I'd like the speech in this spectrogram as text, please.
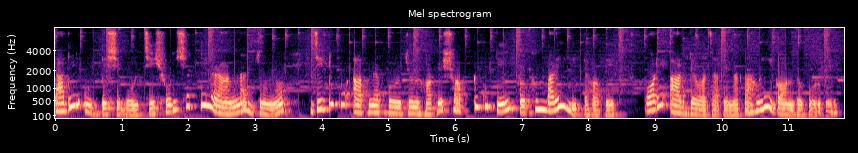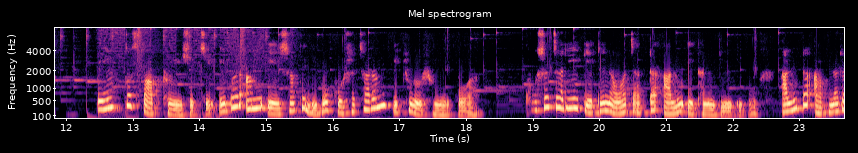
তাদের উদ্দেশ্যে বলছি, সরিষার তেল রান্নার জন্য যেটুকু আপনার প্রয়োজন হবে, সবটুকু তেল প্রথমবারেই দিতে হবে। পরে আর দেওয়া যাবে না, তাহলেই গন্ধ করবে পেঁয়াজটা সফট হয়ে এসেছে। এবার আমি এর সাথে দিব খোসা ছাড়ানো কিছু রসুনের কোয়া। খোসা ছাড়িয়ে কেটে নেওয়া চারটা আলু এখানে দিয়ে দিব। আলুটা আপনারা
